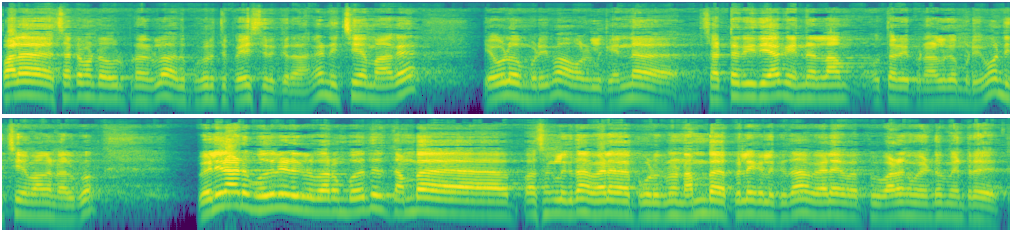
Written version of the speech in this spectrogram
பல சட்டமன்ற உறுப்பினர்களும் அது குறித்து பேசியிருக்கிறாங்க. நிச்சயமாக எவ்வளவு முடியுமோ அவங்களுக்கு என்ன சட்ட ரீதியாக என்னெல்லாம் ஒத்துழைப்பு நல்க முடியுமோ நிச்சயமாக நல்கும். வெளிநாடு முதலீடுகள் வரும்போது நம்ம பசங்களுக்கு தான் வேலை வாய்ப்பு கொடுக்கணும். நம்ம பிள்ளைகளுக்கு தான் வேலை வாய்ப்பு வழங்க வேண்டும் என்று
